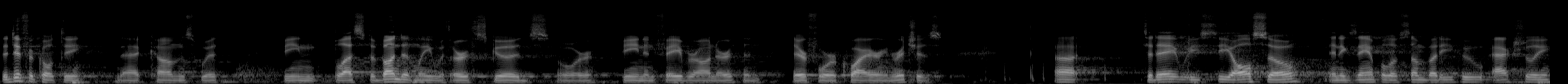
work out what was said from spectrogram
the difficulty that comes with being blessed abundantly with earth's goods or being in favor on earth and therefore acquiring riches. Uh, today we see also an example of somebody who actually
